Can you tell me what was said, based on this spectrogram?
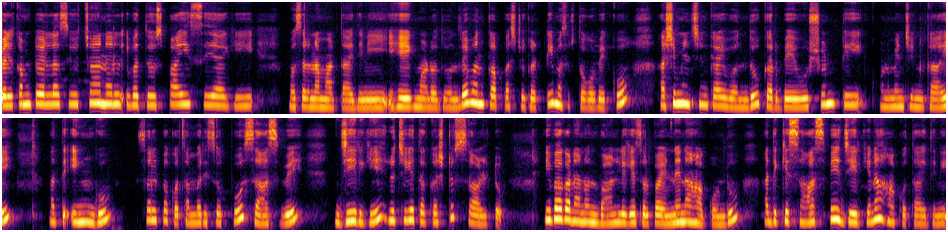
ವೆಲ್ಕಮ್ ಟು ಎಲ್ಲ ಸ್ಯೂ ಚಾನಲ್. ಇವತ್ತು ಸ್ಪೈಸಿಯಾಗಿ ಮೊಸರನ್ನ ಮಾಡ್ತಾಯಿದ್ದೀನಿ ಹೇಗೆ ಮಾಡೋದು ಅಂದರೆ ಒಂದು ಕಪ್ ಅಷ್ಟು ಗಟ್ಟಿ ಮೊಸರು ತೊಗೋಬೇಕು. ಹಸಿಮೆಣ್ಸಿನ್ಕಾಯಿ ಒಂದು, ಕರಿಬೇವು, ಶುಂಠಿ, ಒಣಮೆಣ್ಸಿನ್ಕಾಯಿ ಮತ್ತು ಇಂಗು, ಸ್ವಲ್ಪ ಕೊತ್ತಂಬರಿ ಸೊಪ್ಪು, ಸಾಸಿವೆ, ಜೀರಿಗೆ, ರುಚಿಗೆ ತಕ್ಕಷ್ಟು ಸಾಲ್ಟು. ಇವಾಗ ನಾನೊಂದು ಬಾಣಲಿಗೆ ಸ್ವಲ್ಪ ಎಣ್ಣೆನ ಹಾಕ್ಕೊಂಡು ಅದಕ್ಕೆ ಸಾಸಿವೆ, ಜೀರಿಗೆನ ಹಾಕೋತಾ ಇದ್ದೀನಿ.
